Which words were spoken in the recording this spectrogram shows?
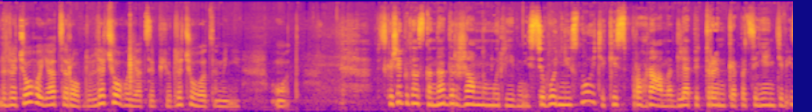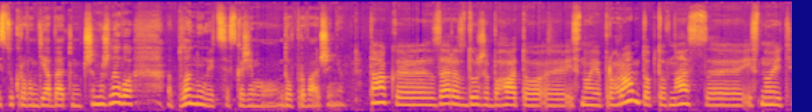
для чого я це роблю, для чого я це п'ю, для чого це мені. От. Скажіть, будь ласка, на державному рівні сьогодні існують якісь програми для підтримки пацієнтів із цукровим діабетом? Чи можливо планується, скажімо, до впровадження? Так, е, зараз дуже багато е, існує програм, тобто в нас е, існують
